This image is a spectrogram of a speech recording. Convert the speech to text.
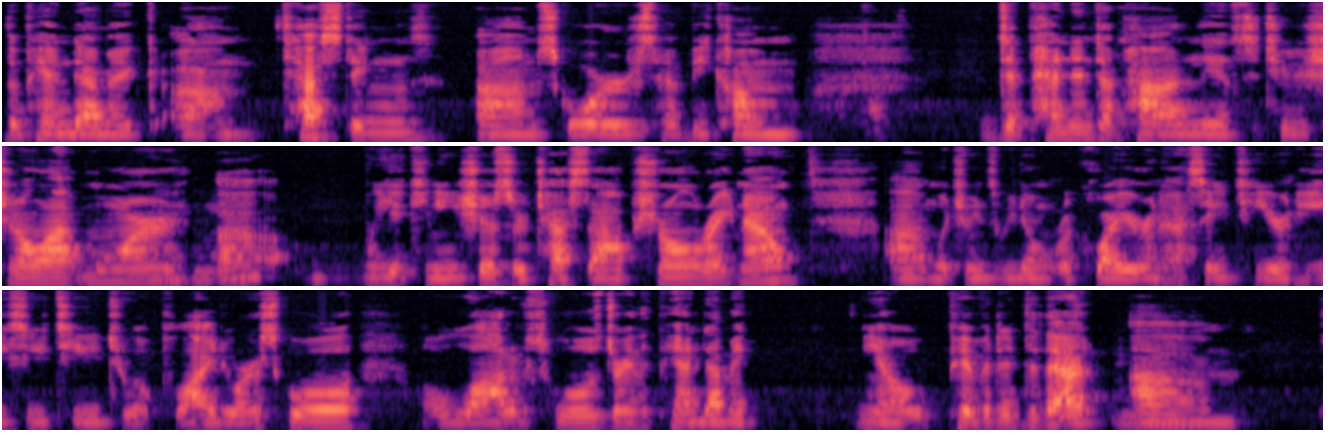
the pandemic, um, testing um, scores have become dependent upon the institution a lot more. Mm-hmm. Uh, we at Canisius are test optional right now, um, which means we don't require an SAT or an ACT to apply to our school. A lot of schools during the pandemic, you know, pivoted to that. Mm-hmm. Um,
